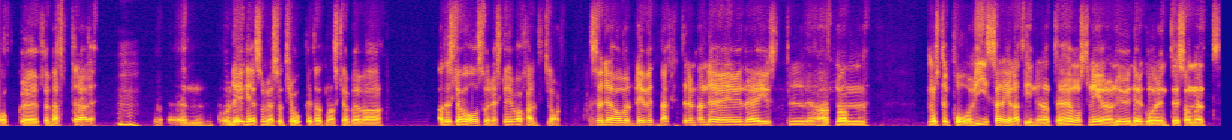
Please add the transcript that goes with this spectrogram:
och eh, förbättra det. Mm. Och det är det som är så tråkigt att man ska behöva, att det ska vara så. Det ska ju vara självklart. Så det har väl blivit bättre men det är det är just att man måste påvisa det hela tiden att det här måste ni göra nu. Det går inte som ett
